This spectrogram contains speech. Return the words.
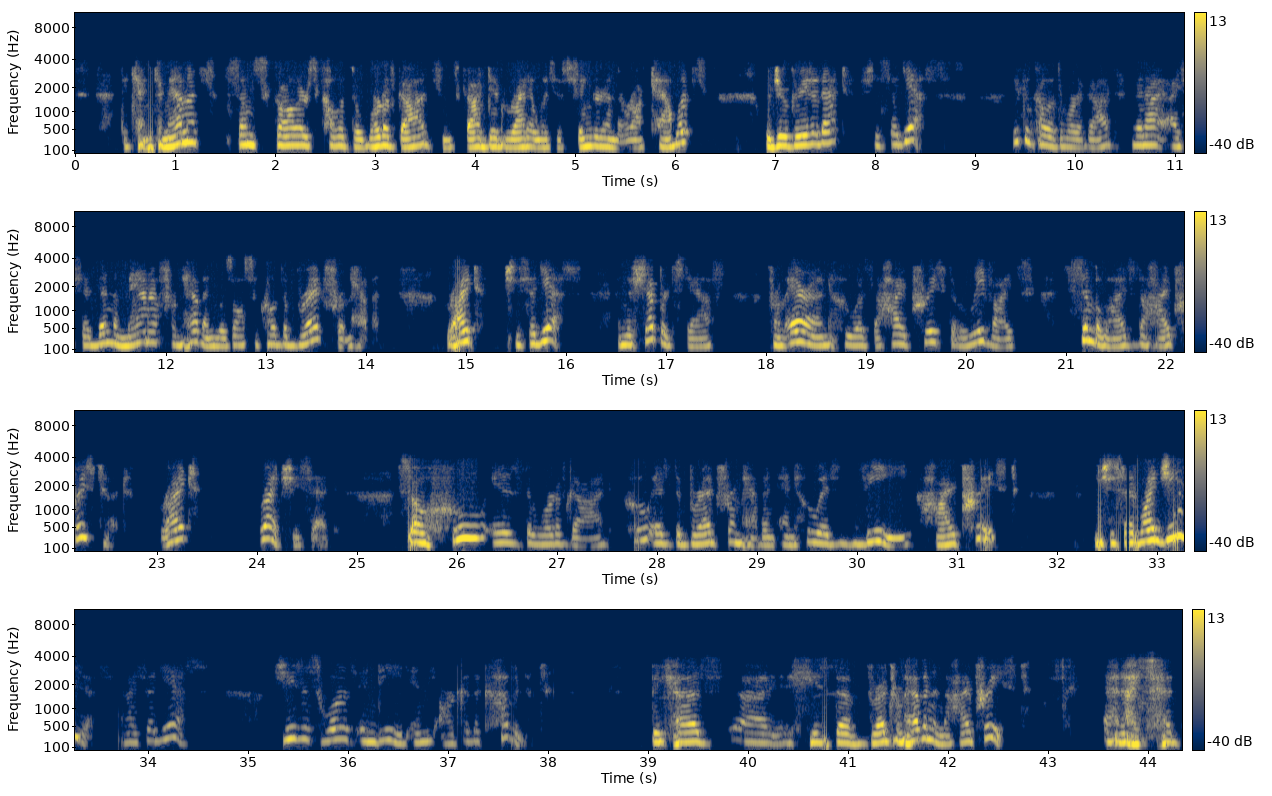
The Ten Commandments, some scholars call it the Word of God, since God did write it with his finger in the rock tablets. Would you agree to that? She said, yes. You can call it the Word of God. Then I, I said, then the manna from heaven was also called the bread from heaven, right? She said, yes. And the shepherd's staff from Aaron, who was the high priest of the Levites, symbolized the high priesthood, right? Right, she said. So, who is the Word of God? Who is the bread from heaven? And who is the high priest? And she said, Why, Jesus? And I said, Yes, Jesus was indeed in the Ark of the Covenant because uh, he's the bread from heaven and the high priest. And I said,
